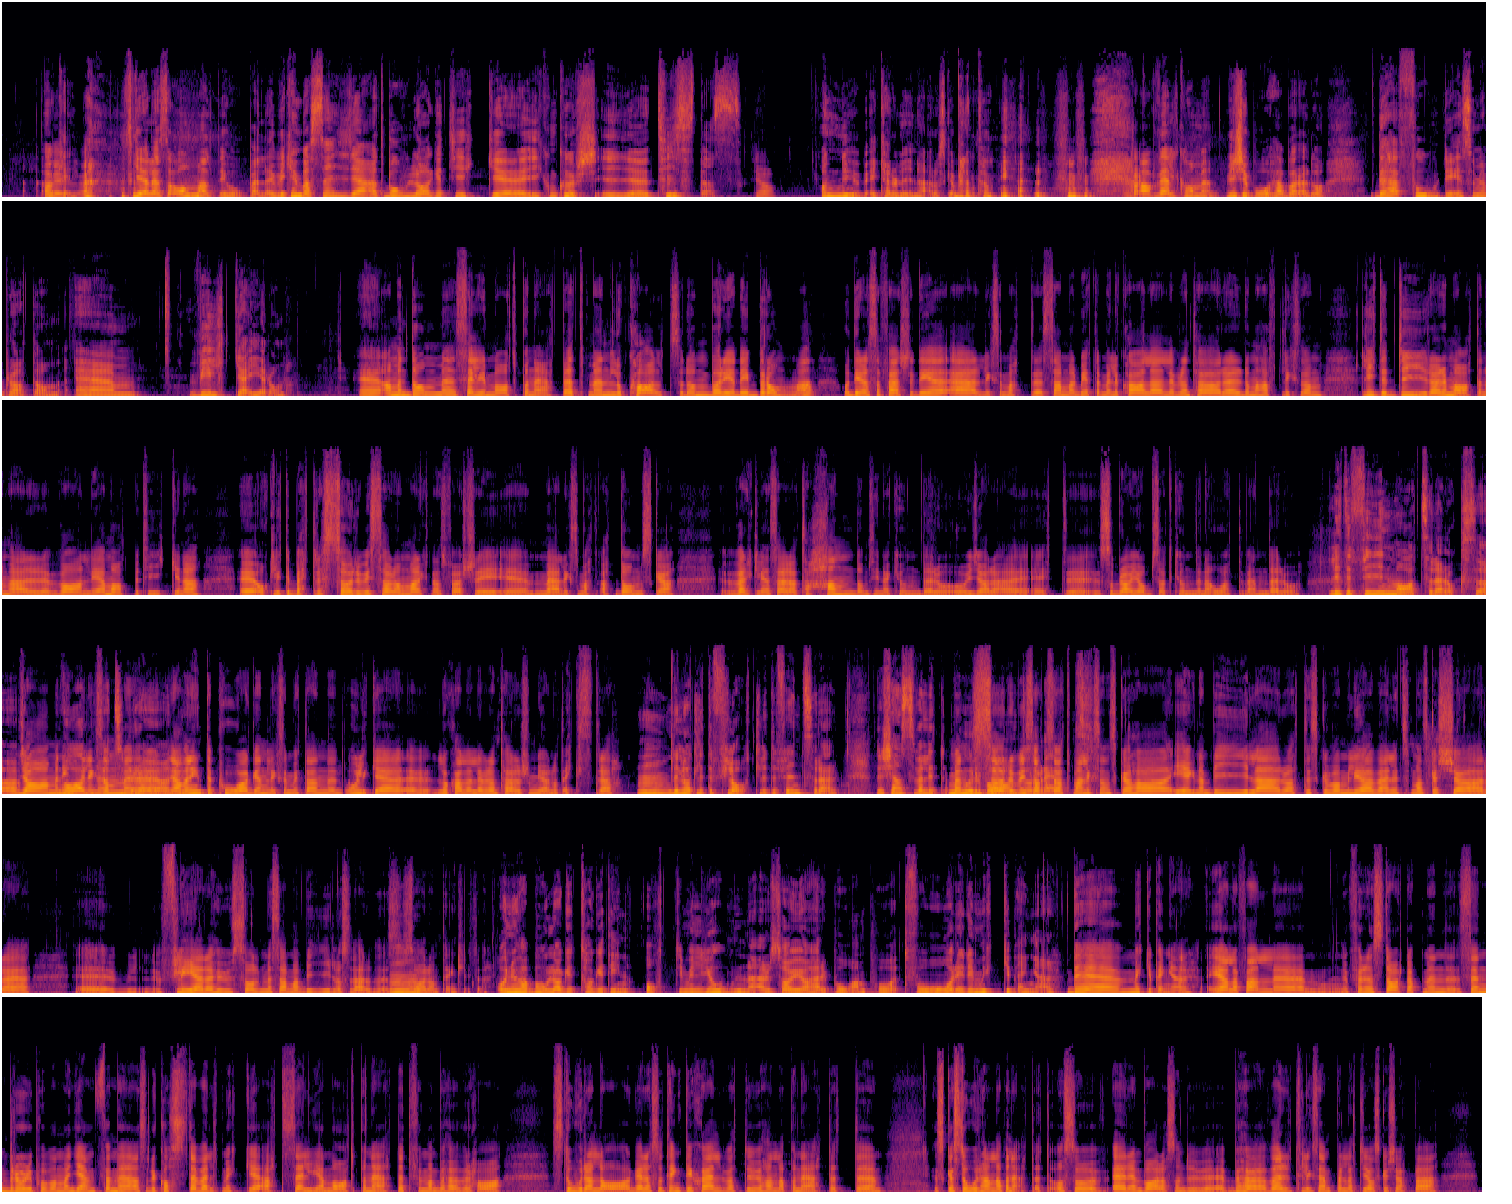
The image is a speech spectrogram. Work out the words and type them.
Okej. Okay. Ska jag läsa om alltihop eller? Vi kan bara säga att bolaget gick eh, i konkurs i eh, tisdags. Ja. Och nu är Caroline här och ska berätta mer. ja, välkommen, vi kör på här bara då. Det här Foodie som jag pratade om, eh, vilka är de? Eh, ja, men de eh, säljer mat på nätet men lokalt, så de började i Bromma. Och deras affärsidé är liksom att eh, samarbeta med lokala leverantörer. De har haft liksom lite dyrare mat än de här vanliga matbutikerna. och lite bättre service har de marknadsfört sig med liksom att, att de ska verkligen så här, ta hand om sina kunder och, och, göra ett så bra jobb så att kunderna återvänder. Och... Lite fin mat sådär också? Ja, men inte, liksom, ja, men inte pågen liksom, utan olika eh, lokala leverantörer som gör något extra. Mm, det låter lite flott, lite fint sådär. Det känns väldigt men urbant service och också, rätt. att man liksom ska ha egna bilar och att det ska vara miljövänligt så man ska köra eh, flera hushåll med samma bil och sådär. Mm. Så har de tänkt lite. Och nu har bolaget tagit in 80 miljoner sa jag här i påan på två år. Är det mycket pengar? Det är mycket pengar. I alla fall eh, för en startup. Men sen beror det på vad man jämför med. Alltså det kostar väldigt mycket att sälja mat på nätet för man behöver ha stora lager. Alltså tänk dig själv att du handlar på nätet eh, ska storhandla på nätet och så är det en vara som du behöver. Till exempel att jag ska köpa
